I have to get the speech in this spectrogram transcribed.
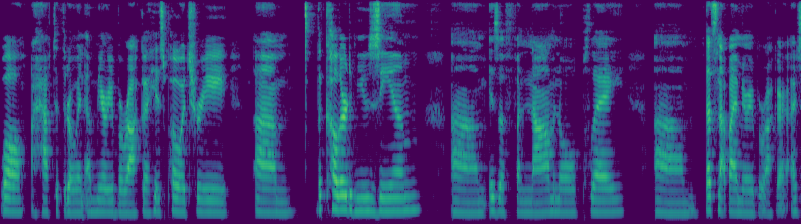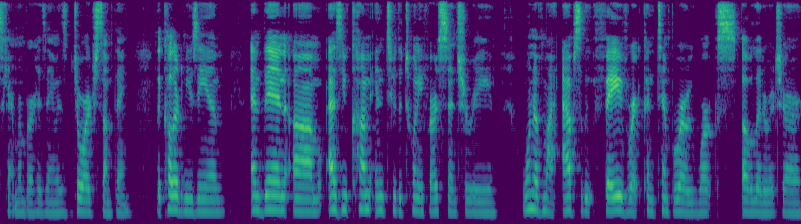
well, I have to throw in Amiri Baraka, his poetry, um, The Colored Museum um, is a phenomenal play. Um, that's not by Amiri Baraka. I just can't remember his name. Is George something. The Colored Museum. And then um, as you come into the 21st century, one of my absolute favorite contemporary works of literature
